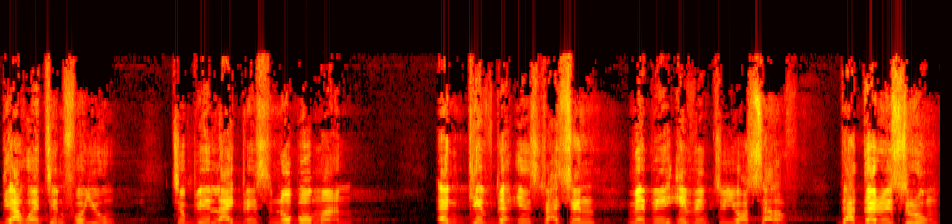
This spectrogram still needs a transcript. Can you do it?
they are waiting for you to be like this nobleman and give the instruction, maybe even to yourself, that there is room.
